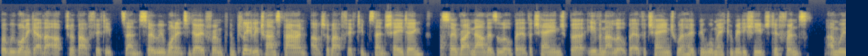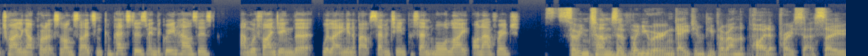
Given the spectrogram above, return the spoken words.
but we want to get that up to about 50%. So we want it to go from completely transparent up to about 50% shading. So right now there's a little bit of a change, but even that little bit of a change, we're hoping will make a really huge difference. And we're trialing our products alongside some competitors in the greenhouses. And we're finding that we're letting in about 17% more light on average. So, in terms of when you were engaging people around the pilot process, so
